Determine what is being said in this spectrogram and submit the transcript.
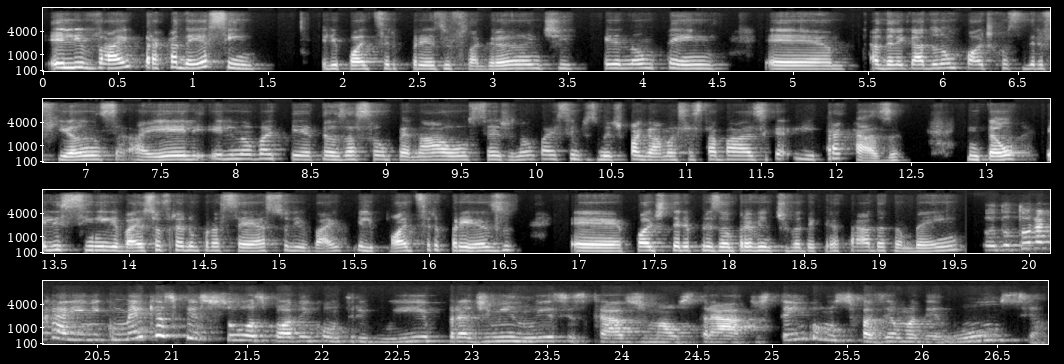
Ele vai para a cadeia, sim. Ele pode ser preso em flagrante, ele não tem é, a delegada não pode conceder fiança a ele, ele não vai ter transação penal, ou seja, não vai simplesmente pagar uma cesta básica e ir para casa. Então, ele sim, ele vai sofrer um processo, ele vai, ele pode ser preso, é, pode ter prisão preventiva decretada também. Ô, doutora Karine, como é que as pessoas podem contribuir para diminuir esses casos de maus tratos? Tem como se fazer uma denúncia?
